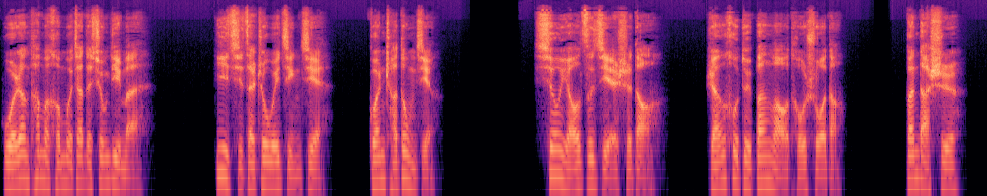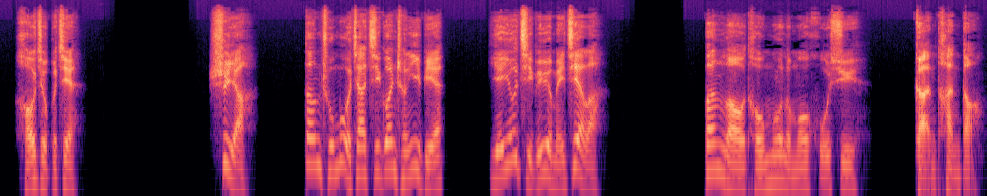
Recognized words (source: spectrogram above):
我让他们和墨家的兄弟们一起在周围警戒、观察动静。”逍遥子解释道，然后对班老头说道：“班大师，好久不见。”“是呀，当初墨家机关城一别，也有几个月没见了。”班老头摸了摸胡须，感叹道。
